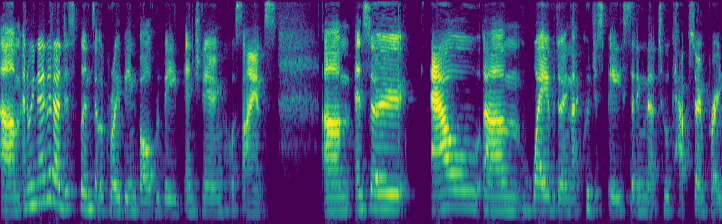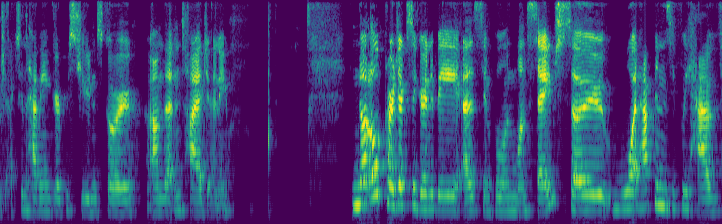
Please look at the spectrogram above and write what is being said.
Um, and we know that our disciplines that would probably be involved would be engineering or science. Um, and so our um, way of doing that could just be setting that to a capstone project and having a group of students go um, that entire journey. Not all projects are going to be as simple in one stage. So what happens if we have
